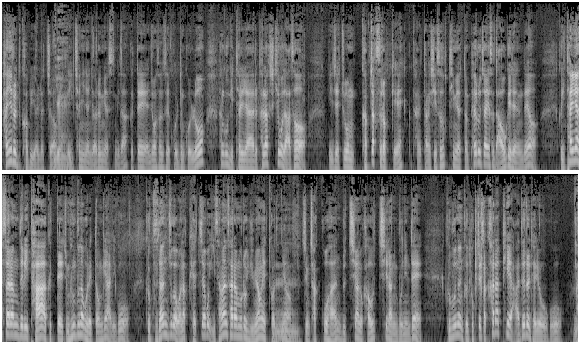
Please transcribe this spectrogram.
한일 월드컵이 열렸죠. 예. 네, 2002년 여름이었습니다. 그때 안정환 선수의 골든골로 한국 이탈리아를 탈락시키고 나서 이제 좀 갑작스럽게 당시 소속팀이었던 페루자에서 나오게 되는데요. 그 이탈리아 사람들이 다 그때 좀 흥분하고 그랬던 게 아니고 그 구단주가 워낙 괴짜고 이상한 사람으로 유명했거든요. 음. 지금 작고한 루치아노 가우치라는 분인데 그분은 그 독재자 카다피의 아들을 데려오고 네.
